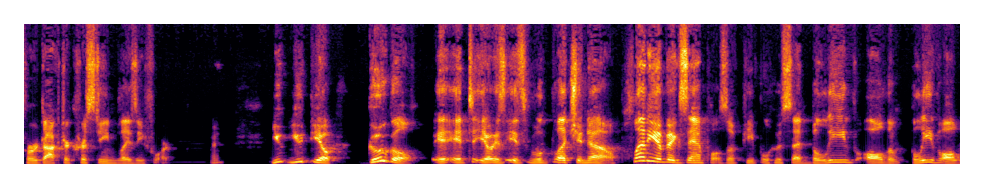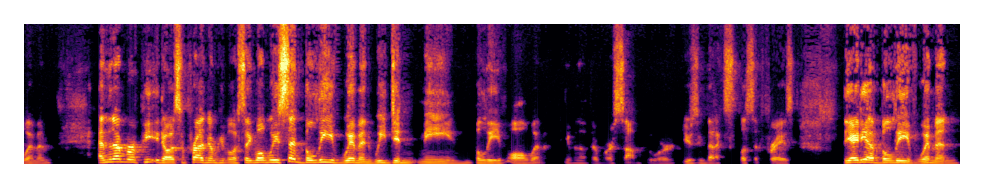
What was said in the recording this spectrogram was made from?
for Dr. Christine Blasey Ford. Right? You, you, you know, Google it, it you know is, is, will let you know plenty of examples of people who said believe all the believe all women, and the number of people you know a surprising number of people are saying well we said believe women we didn't mean believe all women even though there were some who were using that explicit phrase. The idea of believe women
